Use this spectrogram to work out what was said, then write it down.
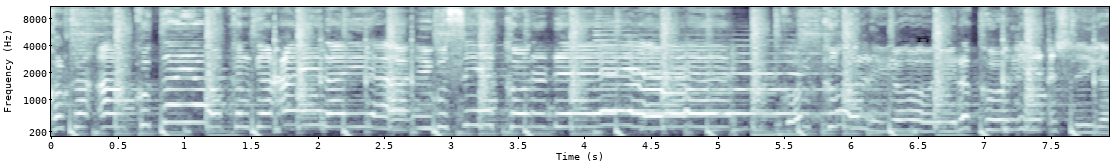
kolka aan ku dayo kalgacaylaya igu sii kordhe. Kolkooliyo ila kori cishqiga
